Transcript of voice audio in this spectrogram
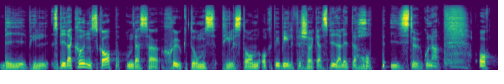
Vi vill sprida kunskap om dessa sjukdomstillstånd och vi vill försöka sprida lite hopp i stugorna. Och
